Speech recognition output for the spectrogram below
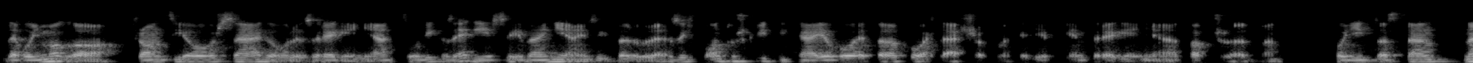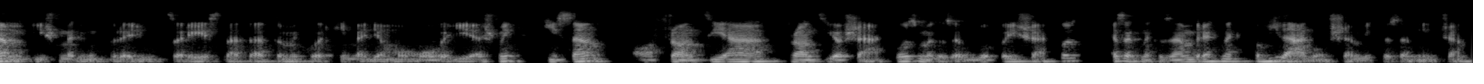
de hogy maga Franciaország, ahol ez a regény játszódik, az egészében hiányzik belőle. Ez egy fontos kritikája volt a kortársaknak egyébként a regényel kapcsolatban hogy itt aztán nem ismerünk fel egy utca részletet, amikor kimegy a momó, vagy ilyesmi, hiszen a francia, franciasághoz, meg az európaisághoz ezeknek az embereknek a világon semmi köze nincsen.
